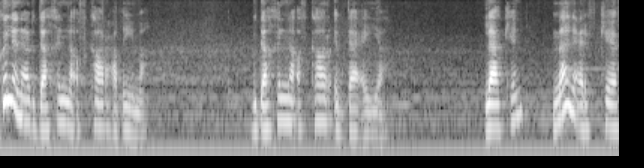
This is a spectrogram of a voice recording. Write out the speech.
كلنا بداخلنا أفكار عظيمة بداخلنا أفكار إبداعية لكن ما نعرف كيف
